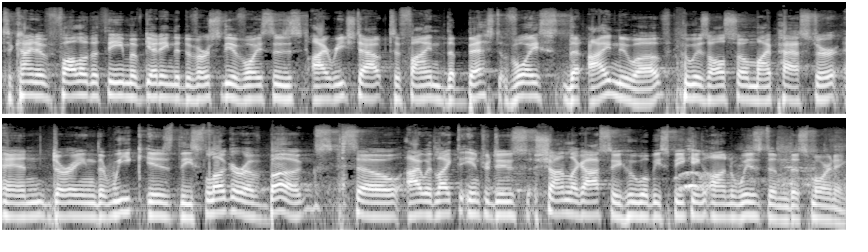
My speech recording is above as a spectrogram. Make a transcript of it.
To kind of follow the theme of getting the diversity of voices, I reached out to find the best voice that I knew of, who is also my pastor, and during the week is the slugger of bugs. So I would like to introduce Sean Lagasse, who will be speaking on wisdom this morning.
